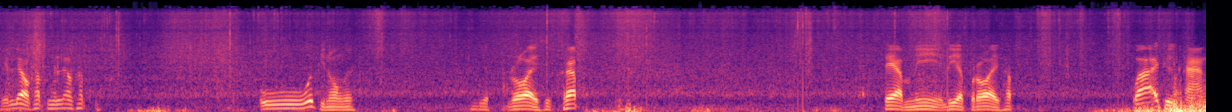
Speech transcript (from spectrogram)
เห็นแล้วครับ เห็นแล้วครับอุ้ยพี่น้องเลยเรียบร้อยสิครับ แต้มนี่เรียบร้อยครับว้ายถึงหาง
